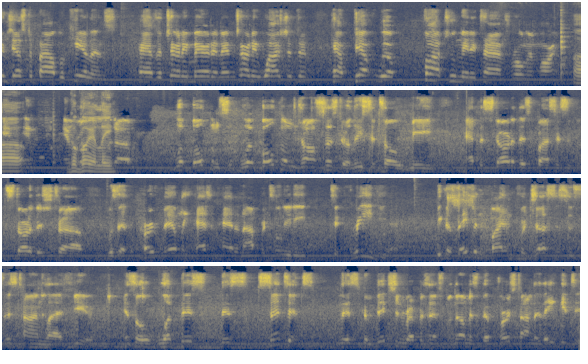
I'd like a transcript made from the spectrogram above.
unjustifiable killings, as Attorney Merritt and Attorney Washington have dealt with far too many times, Roland Martin. Uh, and, and, and go, ahead, Lee. Uh, what Botham, what Botham Jean's sister Lisa told me at the start of this process, at the start of this trial, was that her family hasn't had an opportunity to grieve yet because they've been fighting for justice since this time last year. And so, what this this sentence this conviction represents for them is the first time that they get to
